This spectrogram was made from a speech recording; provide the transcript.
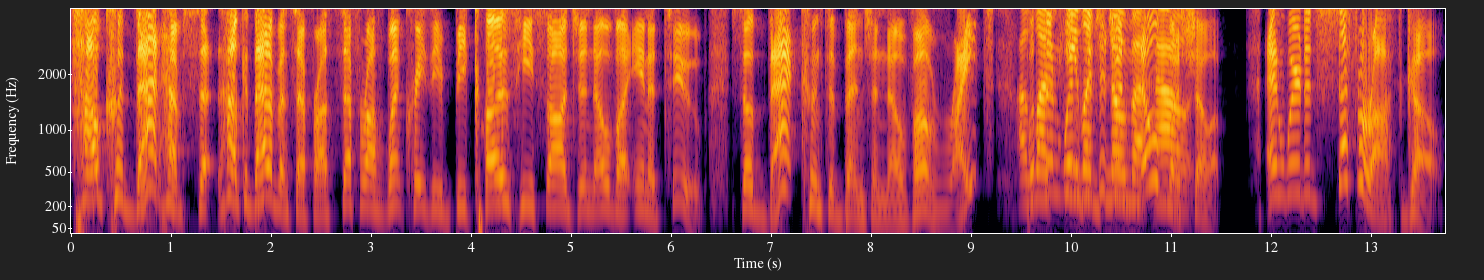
how could that have se- how could that have been Sephiroth? Sephiroth went crazy because he saw Jenova in a tube, so that couldn't have been Jenova, right? unless he let Jenova, Jenova out. show up, and where did Sephiroth go?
